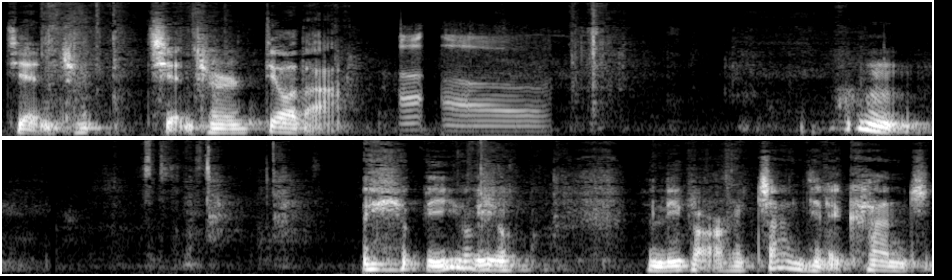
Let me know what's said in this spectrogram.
简称简称吊打。嗯，哎呦哎呦呦，李宝还站起来看着，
